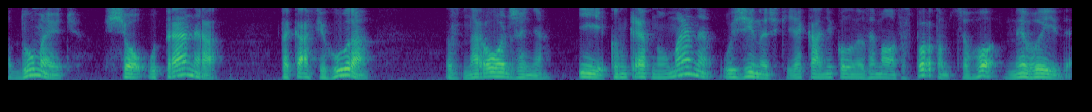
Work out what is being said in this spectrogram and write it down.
думають, що у тренера така фігура з народження. І конкретно у мене, у жіночки, яка ніколи не займалася спортом, цього не вийде.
